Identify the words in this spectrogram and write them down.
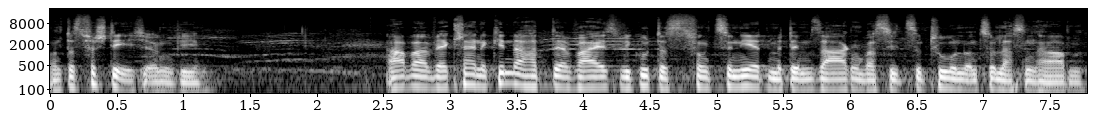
Und das verstehe ich irgendwie. Aber wer kleine Kinder hat, der weiß, wie gut das funktioniert mit dem Sagen, was sie zu tun und zu lassen haben.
